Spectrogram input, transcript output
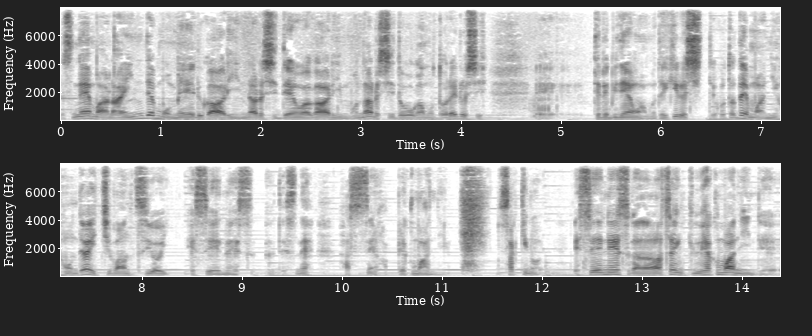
ですね。まあ LINE でもメール代わりになるし電話代わりにもなるし動画も撮れるし、えー、テレビ電話もできるしっていうことで、まあ、日本では一番強い SNS ですね。8800万人。さっきの SNS が7900万人で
